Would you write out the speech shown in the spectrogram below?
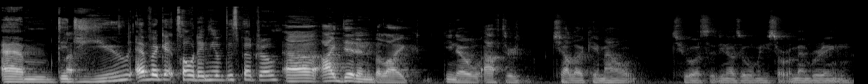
Um did you ever get told any of this, Pedro? Uh, I didn't, but like you know, after Chella came out to us, you know, as a woman, you start remembering,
